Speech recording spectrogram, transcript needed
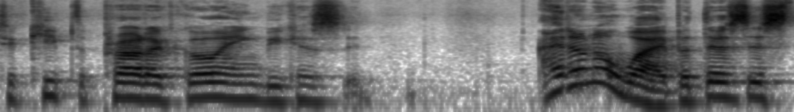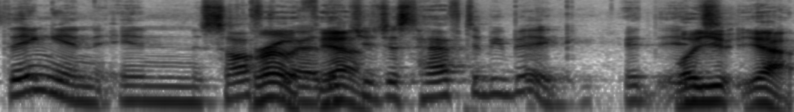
to keep the product going because it, I don't know why, but there's this thing in in software Growth, yeah. that you just have to be big. It, Well, you yeah.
